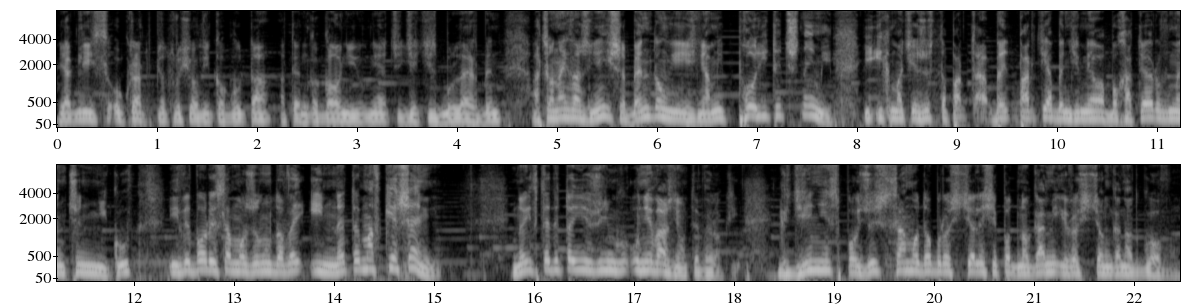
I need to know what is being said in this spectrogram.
jak lis ukradł Piotrusiowi koguta, a ten go gonił, nie? Czy dzieci z Bullerbyn. A co najważniejsze, będą więźniami politycznymi i ich macierzysta partia, partia będzie miała bohaterów, męczenników i wybory samorządowe inne to ma w kieszeni. No i wtedy to już im unieważnią te wyroki. Gdzie nie spojrzysz, samo dobro ściele się pod nogami i rozciąga nad głową.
